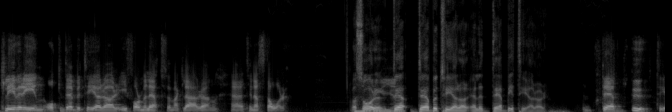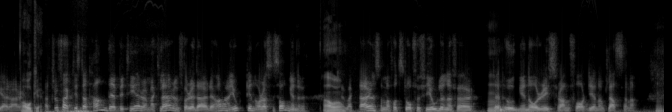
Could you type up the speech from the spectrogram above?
kliver in och debuterar i Formel 1 för McLaren eh, till nästa år. Vad sa du? De debuterar eller debiterar? debuterar. Okay. Jag tror faktiskt att han debuterar McLaren för det där. Det har han gjort i några säsonger nu. Ja. Det är McLaren som har fått stå för fiolerna för mm. den unge Norris framfart genom klasserna. Mm.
